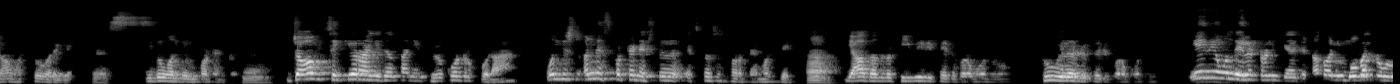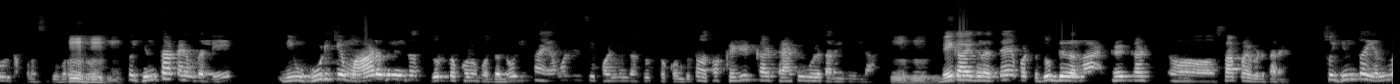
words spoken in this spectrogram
ಜಾಬ್ ಹತ್ತುವರೆಗೆ. ಇದು ಒಂದು ಇಂಪಾರ್ಟೆಂಟ್ ಜಾಬ್ ಸೆಕ್ಯೂರ್ ಆಗಿದೆ ಅಂತ ನೀವು ತಿಳ್ಕೊಂಡ್ರು ಕೂಡ ಒಂದಿಷ್ಟು ಅನ್ಎಕ್ಸ್ಪೆಕ್ಟೆಡ್ ಎಕ್ಸ್ಪೆನ್ಸಸ್ ಬರುತ್ತೆ ಮಂತ್ಲಿ. ಯಾವ್ದಾದ್ರು ಟಿವಿ ರಿಪೇರಿ ಬರ್ಬೋದು ಟೂ ವೀಲರ್ ರಿಪೇರಿ ಬರ್ಬೋದು ಏನೇ ಒಂದು ಎಲೆಕ್ಟ್ರಾನಿಕ್ ಗ್ಯಾಜೆಟ್ ಅಥವಾ ನೀವು ಮೊಬೈಲ್ ತಗೊಳ್ಳುವಂತ ಪರಿಸ್ಥಿತಿ ಬರುತ್ತೆ ಸೊ ಇಂಥ ಟೈಮ್ದಲ್ಲಿ ನೀವು ಹೂಡಿಕೆ ಮಾಡೋದ್ರಿಂದ ದುಡ್ಡು ತಕೊಳ್ಳೋ ಬದಲು ಇಂಥ ಎಮರ್ಜೆನ್ಸಿ ಫಂಡ್ ಇಂದ ದುಡ್ಡು ತಕೊಂಡ್ಬಿಟ್ಟು ಅಥವಾ ಕ್ರೆಡಿಟ್ ಕಾರ್ಡ್ ಟ್ರ್ಯಾಕಿಂಗ್ ಉಳಿತಾರೆ ಇಲ್ಲ ಬೇಕಾಗಿರುತ್ತೆ ಹ್ಮ್ ಬೇಗ ಆಗಿರುತ್ತೆ ಬಟ್ ದುಡ್ಡು ಇರಲ್ಲ ಕ್ರೆಡಿಟ್ ಕಾರ್ಡ್ ಸ್ಟಾಪ್ ಮಾಡಿಬಿಡ್ತಾರೆ. ಸೊ ಇಂಥ ಎಲ್ಲ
